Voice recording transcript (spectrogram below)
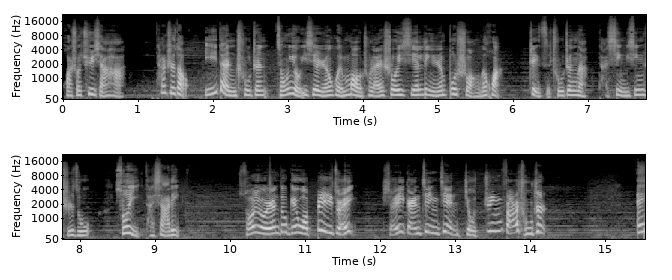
话说屈瑕哈，他知道一旦出征，总有一些人会冒出来说一些令人不爽的话。这次出征呢，他信心十足，所以他下令，所有人都给我闭嘴，谁敢进谏就军法处置。哎，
